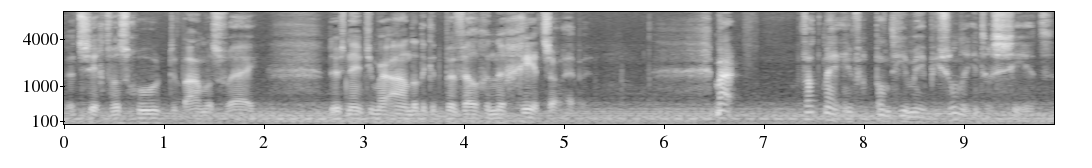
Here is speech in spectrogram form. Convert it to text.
het zicht was goed, de baan was vrij. Dus neemt u maar aan dat ik het bevel genegeerd zou hebben. Maar wat mij in verband hiermee bijzonder interesseert...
